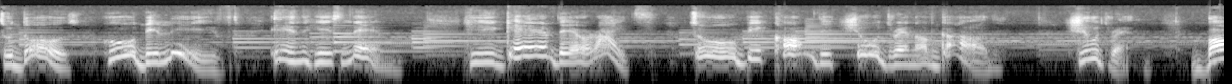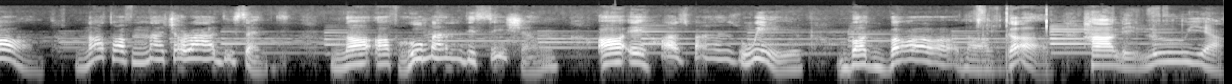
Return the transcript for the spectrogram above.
to those who believed, in his name. He gave the right to become the children of God. Children born not of natural descent, nor of human decision or a husband's will, but born of God. Hallelujah.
